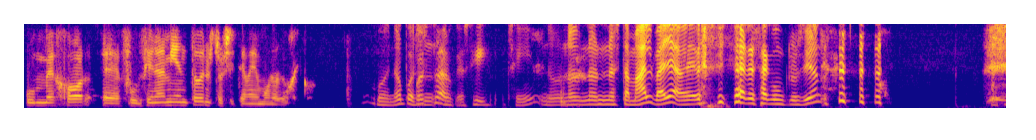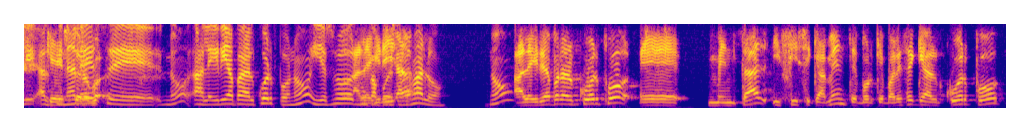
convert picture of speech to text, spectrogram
un mejor eh, funcionamiento de nuestro sistema inmunológico. Bueno, pues, pues claro que sí. Sí, no, no, no, está mal, vaya, llegar a esa conclusión. Pues sí, al final es eh, ¿no? alegría para el cuerpo, ¿no? Y eso nunca puede ser malo, ¿no? Alegría para el cuerpo, eh, mental y físicamente, porque parece que al cuerpo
